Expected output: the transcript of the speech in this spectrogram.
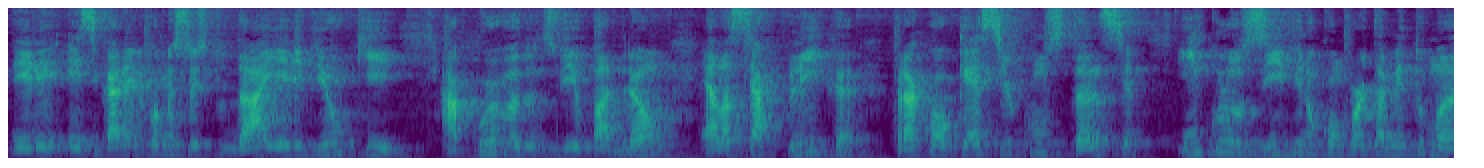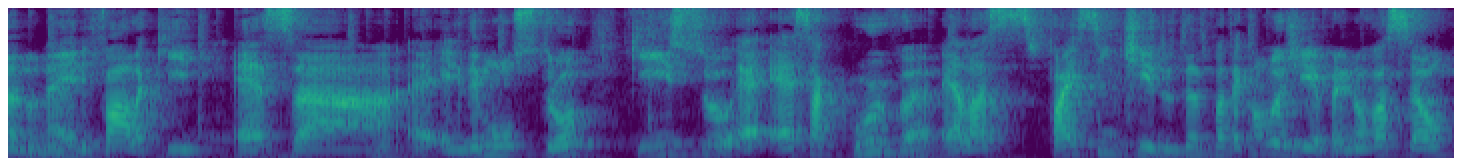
ele, esse cara ele começou a estudar e ele viu que a curva do desvio padrão ela se aplica para qualquer circunstância, inclusive no comportamento humano. Né? Ele fala que essa, é, ele demonstrou que isso, é, essa curva, ela faz sentido tanto para tecnologia, para inovação,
